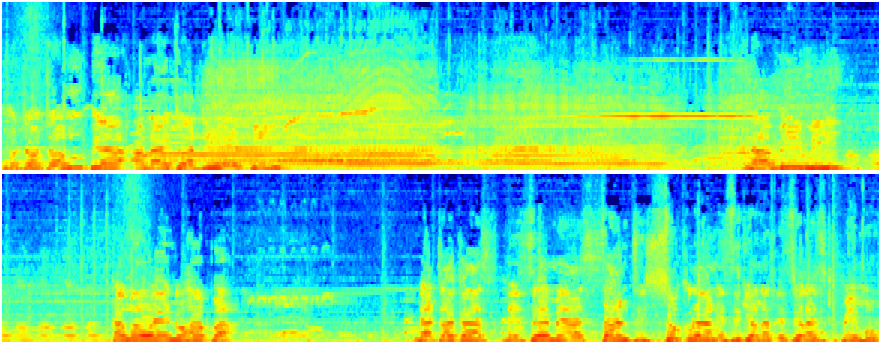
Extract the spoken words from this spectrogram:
mtoto mpya anaitwa DAP. Na mimi kama wenu hapa nataka niseme asanti, shukrani isiyo na kipimo.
